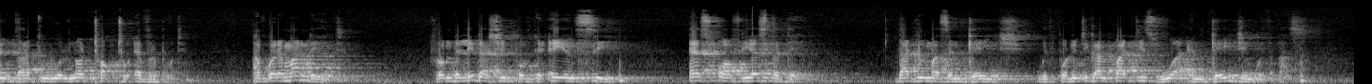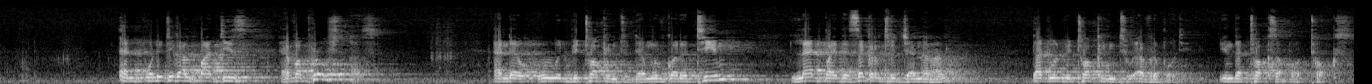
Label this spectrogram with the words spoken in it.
you that we will not talk to everybody. I've got a mandate from the leadership of the ANC as of yesterday that we must engage with political parties who are engaging with us. And political parties have approached us. And uh, we will be talking to them. We've got a team led by the Secretary General that will be talking to everybody in the talks about talks.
